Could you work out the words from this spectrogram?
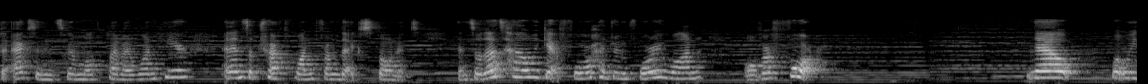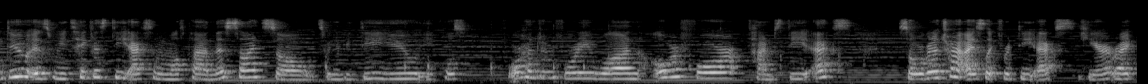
The x, and it's going to multiply by 1 here, and then subtract 1 from the exponent. And so that's how we get 441 over 4. Now, what we do is we take this dx and we multiply on this side, so it's going to be du equals 441 over 4 times dx. So we're going to try to isolate for dx here, right?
